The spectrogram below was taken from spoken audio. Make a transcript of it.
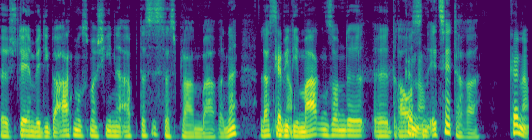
äh, stellen wir die Beatmungsmaschine ab, das ist das Planbare, ne? Lassen genau. wir die Magensonde äh, draußen genau. etc. Genau.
